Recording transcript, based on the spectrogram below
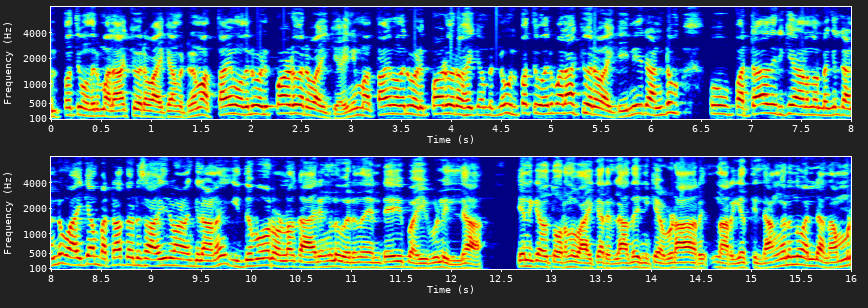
ഉൽപ്പത്തി മുതൽ മലാക്കി വരെ വായിക്കാൻ പറ്റുന്ന മത്തായി മുതൽ വെളിപ്പാട് വരെ വായിക്കുക. ഇനി മത്തായി മുതൽ വെളിപ്പാട് വരെ വായിക്കാൻ പറ്റുന്ന ഉൽപ്പത്തി മുതൽ മലാക്കി വരെ വായിക്കുക. ഇനി രണ്ടും പറ്റാതിരിക്കുകയാണെന്നുണ്ടെങ്കിൽ രണ്ടും വായിക്കാൻ പറ്റാത്ത ഒരു സാഹചര്യമാണെങ്കിലാണ് ഇതുപോലുള്ള കാര്യങ്ങൾ വരുന്നത്. എന്റെ ഈ ബൈബിൾ ഇല്ല. എനിക്കത് തുറന്ന് വായിക്കാറില്ല. അത് എനിക്ക് എവിടെ അറി അറിയത്തില്ല. അങ്ങനൊന്നും അല്ല. നമ്മൾ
